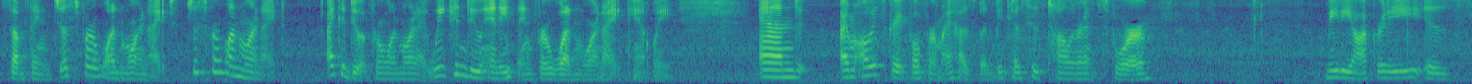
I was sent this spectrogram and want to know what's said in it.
something just for one more night, just for one more night. I could do it for one more night. We can do anything for one more night, can't we? And I'm always grateful for my husband because his tolerance for mediocrity is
